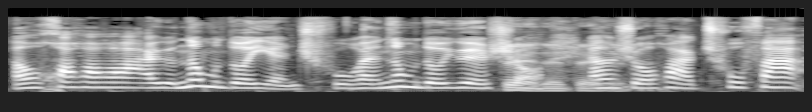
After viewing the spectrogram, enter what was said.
然后哗哗哗有那么多演出，还有那么多乐手，对对对对然后说话出发，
